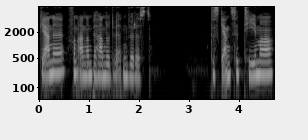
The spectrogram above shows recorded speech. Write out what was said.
gerne von anderen behandelt werden würdest. Das ganze Thema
